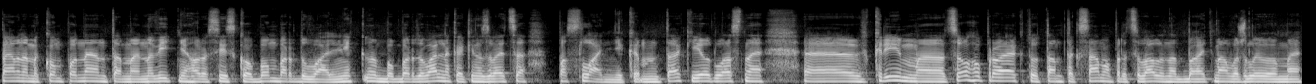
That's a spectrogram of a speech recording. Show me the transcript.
певними компонентами новітнього російського бомбардувальника, бомбардувальника, який називається Посланник. Так, і от, власне, е, крім цього проекту, там так само працювали над багатьма важливими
